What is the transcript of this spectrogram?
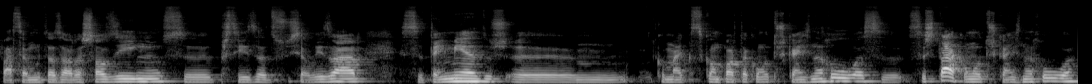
passa muitas horas sozinho, se precisa de socializar, se tem medos. Uh, como é que se comporta com outros cães na rua, se, se está com outros cães na rua,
